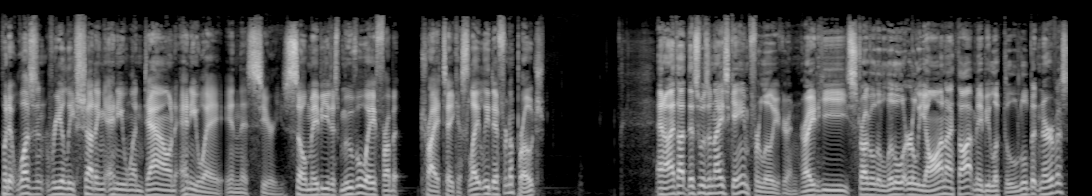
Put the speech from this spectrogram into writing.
but it wasn't really shutting anyone down anyway in this series. So maybe you just move away from it, try to take a slightly different approach. And I thought this was a nice game for Liljegren, right? He struggled a little early on, I thought, maybe looked a little bit nervous,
